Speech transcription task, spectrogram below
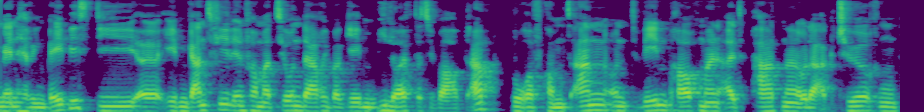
Men Having Babies, die äh, eben ganz viel Informationen darüber geben, wie läuft das überhaupt ab, worauf kommt es an und wen braucht man als Partner oder Akteuren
